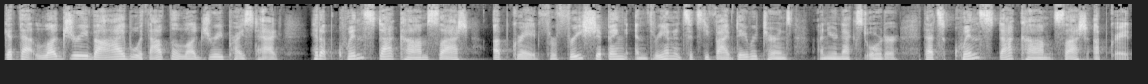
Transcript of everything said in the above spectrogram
Get that luxury vibe without the luxury price tag. Hit up quince.com slash upgrade for free shipping and 365 day returns on your next order. That's quince.com slash upgrade.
